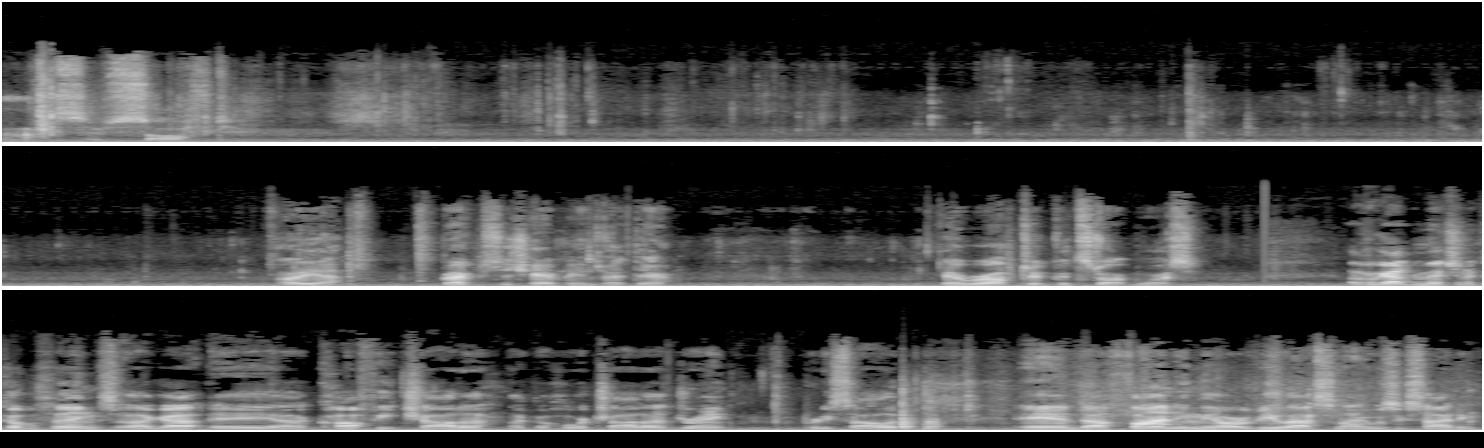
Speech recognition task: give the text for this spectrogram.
Oh, so soft. Oh yeah, breakfast of champions right there. Yeah, we're off to a good start, boys. I forgot to mention a couple things. I got a uh, coffee chata, like a horchata drink, pretty solid. And uh, finding the RV last night was exciting.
